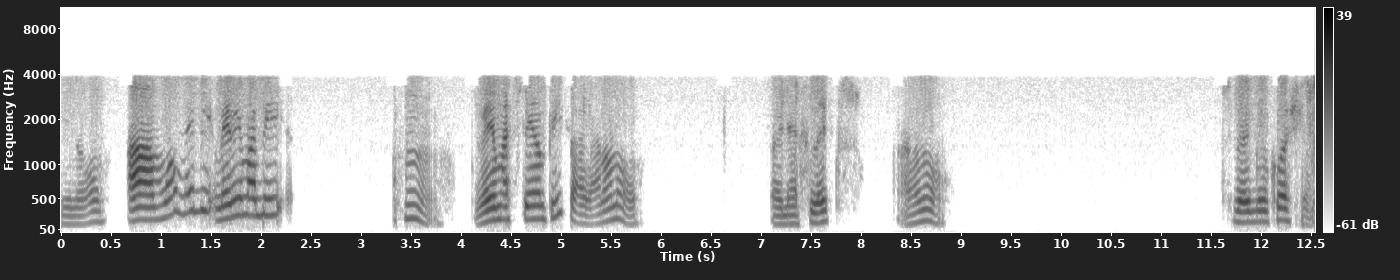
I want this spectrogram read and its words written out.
You know. Um. Well, maybe maybe it might be. Hmm. Maybe might stay on Peacock. I don't know. Or Netflix. I don't know. It's a very good question.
